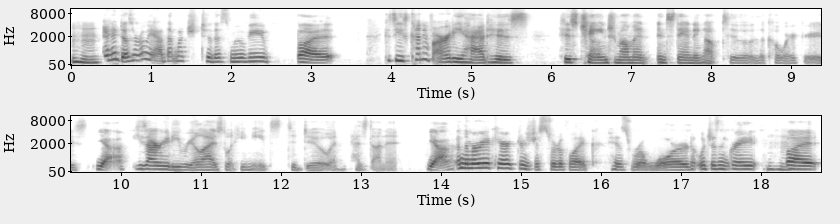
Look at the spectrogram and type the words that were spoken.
Mm-hmm. And it doesn't really add that much to this movie, but Because he's kind of already had his his change moment in standing up to the coworkers. yeah. He's already realized what he needs to do and has done it. Yeah. And the Maria character is just sort of like his reward, which isn't great. Mhm. but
